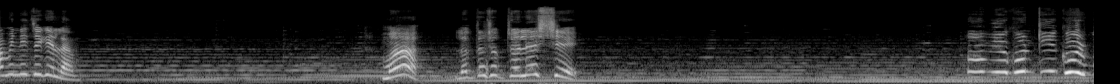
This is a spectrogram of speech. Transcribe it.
আমি নিচে গেলাম। মা লোকজন সব চলে এসছে। আমি এখন কি করব?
